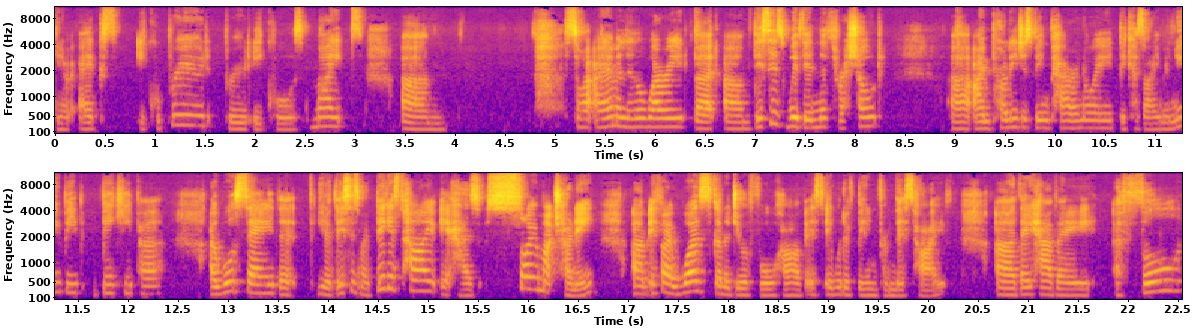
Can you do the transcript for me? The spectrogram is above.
you know, eggs equal brood, brood equals mites. Um, so I am a little worried, but um, this is within the threshold. Uh, I'm probably just being paranoid because I'm a new bee- beekeeper. I will say that you know this is my biggest hive. It has so much honey. Um, if I was going to do a full harvest, it would have been from this hive. Uh, they have a a full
